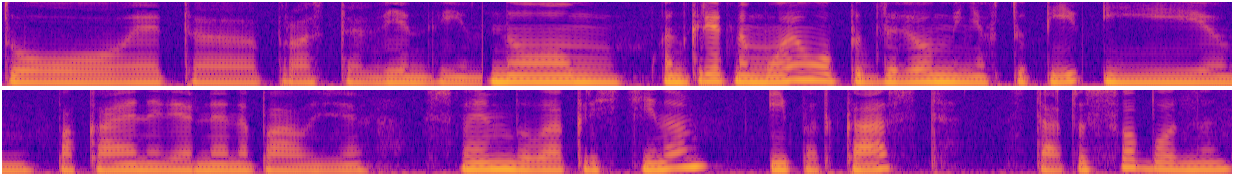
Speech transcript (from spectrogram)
то это просто вин-вин. Но конкретно мой опыт завел меня в тупик, и пока я, наверное, на паузе. С вами была Кристина и подкаст «Статус свободно».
